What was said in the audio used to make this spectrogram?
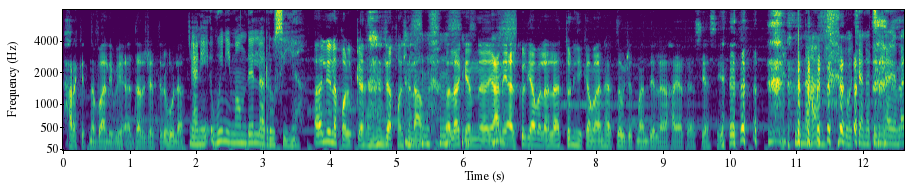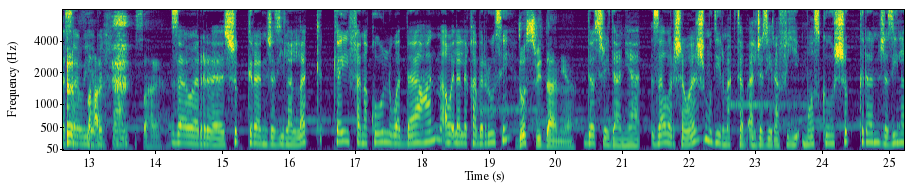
حركة نافالني بالدرجة الأولى. يعني ويني مانديلا الروسية. آه، لنقل كذا لنقل نعم. ولكن يعني الكل يامل ان لا تنهي كما أنهت زوجة مانديلا حياتها السياسية. نعم وكانت نهاية مأساوية صحيح. بالفعل. صحيح. زاور شكرا جزيلا لك. كيف نقول وداعا أو إلى اللقاء بالروسي؟ دوس فيدانيا دوسريدانيا زاور شوج مدير مكتب الجزيرة في موسكو شكرا جزيلا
